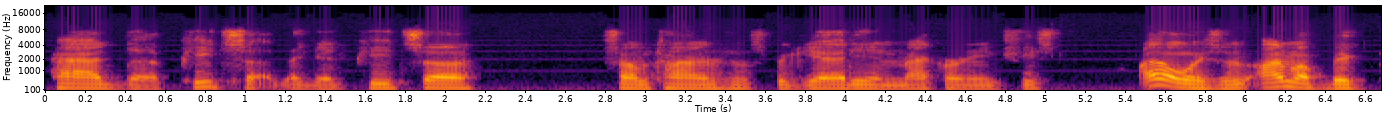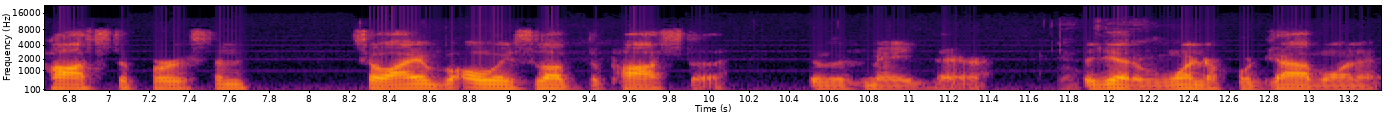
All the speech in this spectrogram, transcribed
had the pizza. They did pizza, sometimes with spaghetti and macaroni and cheese. I always I'm a big pasta person, so I've always loved the pasta that was made there. They did a wonderful job on it.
